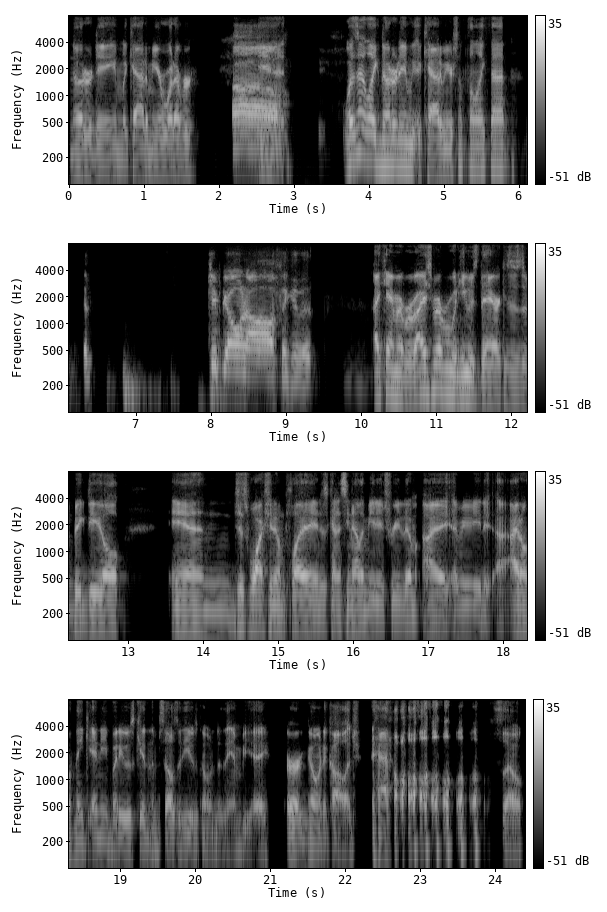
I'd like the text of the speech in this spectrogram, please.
Notre Dame Academy or whatever. Uh, wasn't it like Notre Dame Academy or something like that? keep going. I'll, I'll think of it. I can't remember. I just remember when he was there because it was a big deal, and just watching him play and just kind of seeing how the media treated him. I, I mean, I don't think anybody was kidding themselves that he was going to the NBA or going to college at all. so.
